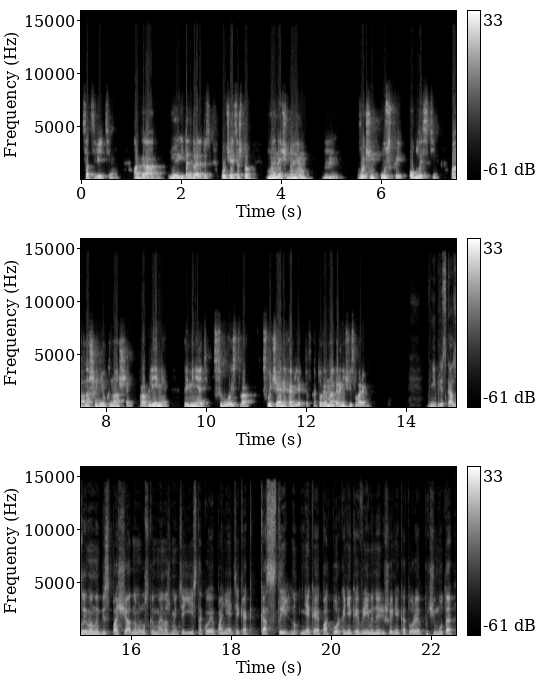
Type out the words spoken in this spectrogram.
соцветием, ага, ну и так далее. То есть получается, что мы начинаем в очень узкой области по отношению к нашей проблеме применять свойства случайных объектов, которые мы ограничили словарем. В непредсказуемом и беспощадном русском менеджменте есть такое понятие, как костыль. Ну, некая подпорка, некое временное решение, которое почему-то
